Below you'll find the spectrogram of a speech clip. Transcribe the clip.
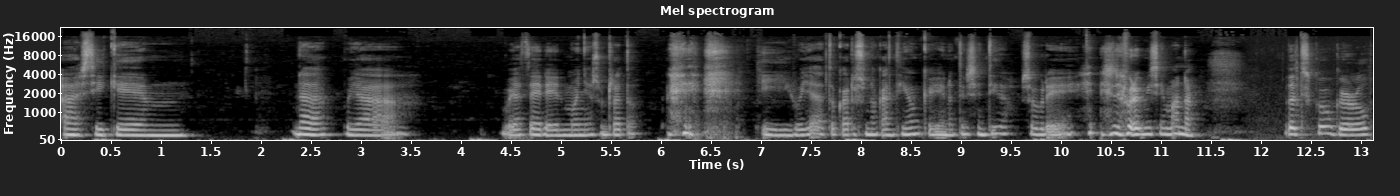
Así que... mm, Nada, voy a... Voy a hacer el moñas un rato. y voy a tocaros una canción que no tiene sentido sobre, sobre mi semana. Let's go, girl.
